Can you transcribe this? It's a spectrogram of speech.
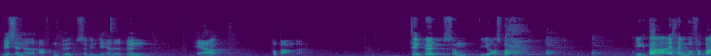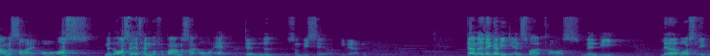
hvis han havde haft en bøn, så ville det have været bønnen, Herre, forbarm dig. Den bøn, som vi også må bede. Ikke bare, at han må forbarme sig over os, men også, at han må forbarme sig over al den nød, som vi ser i verden. Dermed lægger vi ikke ansvaret fra os, men vi lader vores liv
